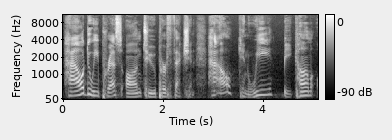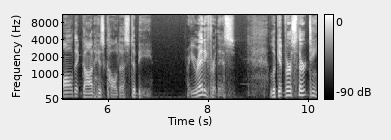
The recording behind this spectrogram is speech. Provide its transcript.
how do we press on to perfection? How can we become all that God has called us to be? Are you ready for this? Look at verse 13.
